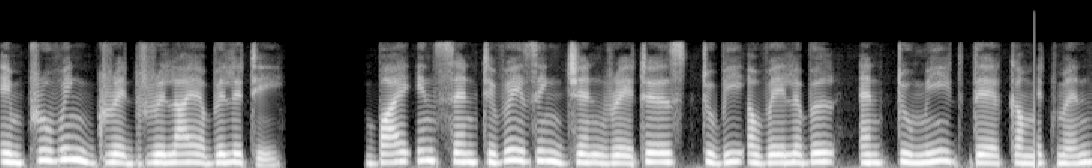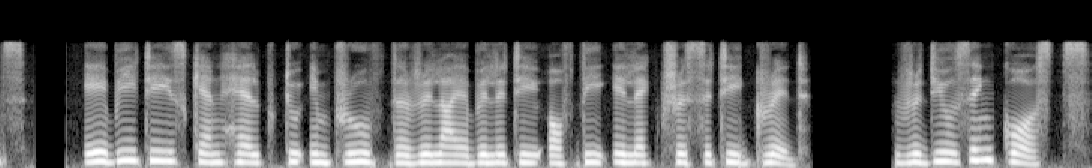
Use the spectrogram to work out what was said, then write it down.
improving grid reliability, by incentivizing generators to be available and to meet their commitments, ABTs can help to improve the reliability of the electricity grid. Reducing costs.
